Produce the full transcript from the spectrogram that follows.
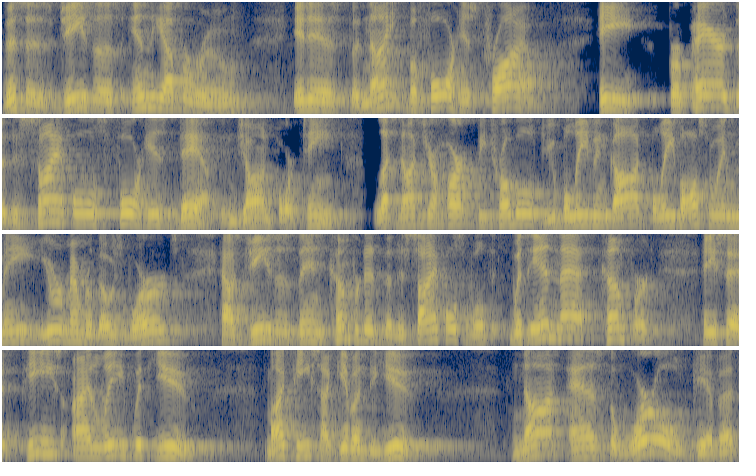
This is Jesus in the upper room. It is the night before his trial. He prepared the disciples for his death in John 14. Let not your heart be troubled. You believe in God, believe also in me. You remember those words. How Jesus then comforted the disciples. Within that comfort, he said, Peace I leave with you, my peace I give unto you. Not as the world giveth,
